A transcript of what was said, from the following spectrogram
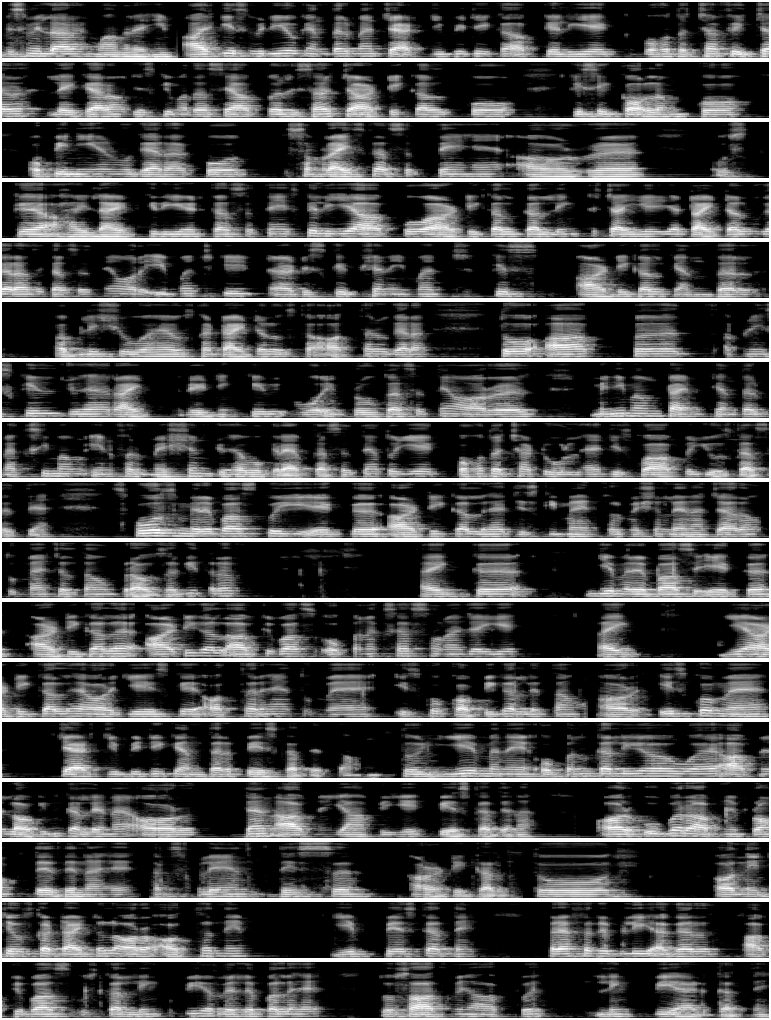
बिस्मिल्लाहिर्रहमानिर्रहीम। आज की इस वीडियो के अंदर मैं चैट जीपीटी का आपके लिए एक बहुत अच्छा फीचर लेके आ रहा हूँ, जिसकी मदद से आप रिसर्च आर्टिकल को, किसी कॉलम को, ओपिनियन वगैरह को समराइज कर सकते हैं और उसके हाईलाइट क्रिएट कर सकते हैं। इसके लिए आपको आर्टिकल का लिंक चाहिए या टाइटल वगैरह से कर सकते हैं और इमेज की डिस्क्रिप्शन इमेज किस आर्टिकल के अंदर पब्लिश हुआ है, उसका टाइटल, उसका ऑथर वगैरह। तो आप अपनी स्किल जो है राइट रीडिंग की वो इम्प्रूव कर सकते हैं और मिनिमम टाइम के अंदर मैक्सिमम इन्फॉर्मेशन जो है वो ग्रैब कर सकते हैं। तो ये एक बहुत अच्छा टूल है जिसको आप यूज़ कर सकते हैं। सपोज़ मेरे पास कोई एक आर्टिकल है जिसकी मैं इंफॉर्मेशन लेना चाह रहा हूँ तो मैं चलता हूँ ब्राउज़र की तरफ़। एक, ये मेरे पास एक आर्टिकल है। आर्टिकल आपके पास ओपन एक्सेस होना चाहिए। लाइक ये आर्टिकल है और ये इसके ऑथर हैं तो मैं इसको कॉपी कर लेता हूँ और इसको मैं चैट जीपीटी के अंदर पेश कर देता हूँ। तो ये मैंने ओपन कर लिया हुआ है, आपने लॉगिन कर लेना है और देन आपने यहाँ पे ये पेश कर देना और ऊपर आपने प्रॉम्प्ट दे देना है, एक्सप्लेन दिस आर्टिकल। तो और नीचे उसका टाइटल और ऑथर नेम, ये पेश कर दें। प्रेफरेबली अगर आपके पास उसका लिंक भी अवेलेबल है तो साथ में आप लिंक भी ऐड कर दें।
